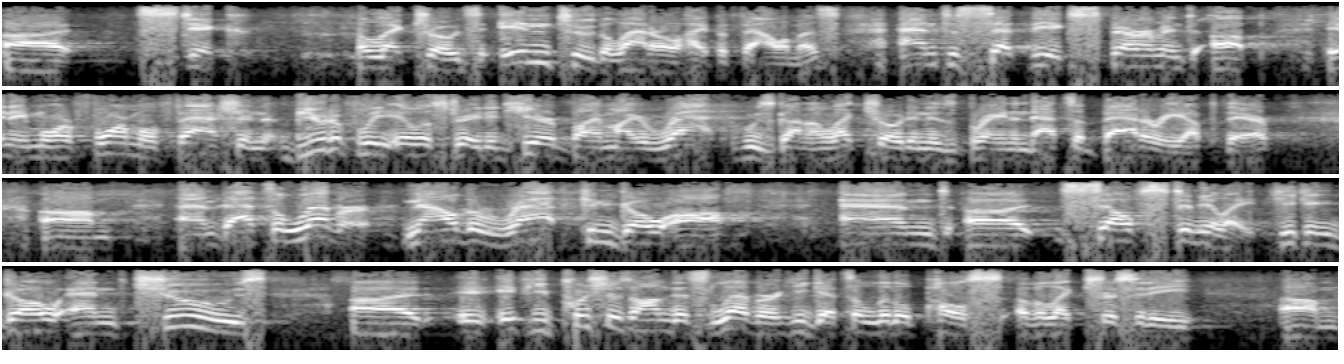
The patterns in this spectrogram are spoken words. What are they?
uh, stick electrodes into the lateral hypothalamus and to set the experiment up in a more formal fashion, beautifully illustrated here by my rat who's got an electrode in his brain and that's a battery up there. Um, and that's a lever. Now the rat can go off and uh, self-stimulate. He can go and choose. Uh, if he pushes on this lever, he gets a little pulse of electricity um,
